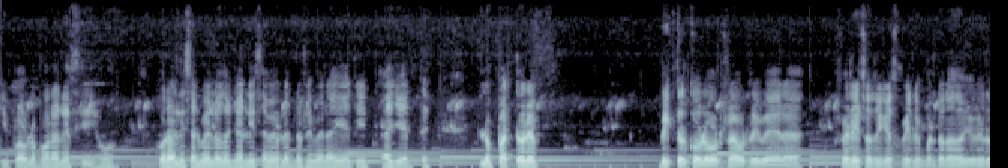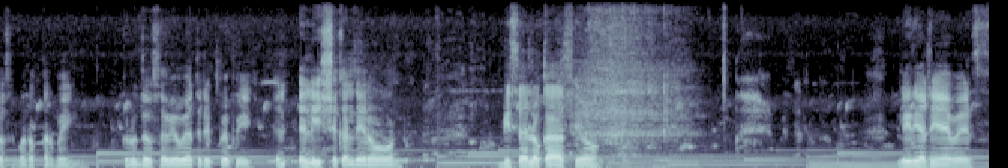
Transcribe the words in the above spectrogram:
y Pablo Morales hijo, Coralis Albelo, Doña Elizabeth Orlando Rivera y Edith Allende, los pastores Víctor Color, Raúl Rivera, Félix Rodríguez Milo y Maldonado Junior, los hermanos Carmen Cruz de Eusebio, Beatriz Pepi, El Elisha Calderón, Misael Ocasio, Lidia Nieves,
